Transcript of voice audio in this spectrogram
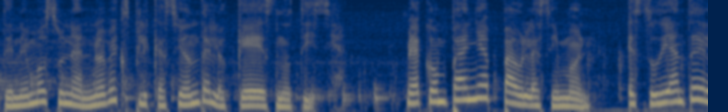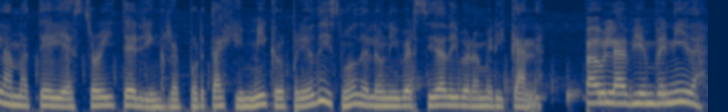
tenemos una nueva explicación de lo que es noticia. Me acompaña Paula Simón, estudiante de la materia Storytelling, Reportaje y Microperiodismo de la Universidad Iberoamericana. Paula, bienvenida.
